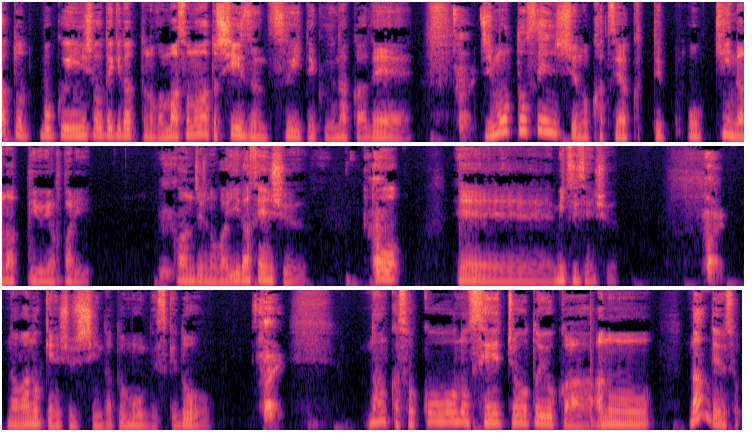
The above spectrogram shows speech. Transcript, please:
あと僕印象的だったのが、まあその後シーズンついていく中で、はい地元選手の活躍って大きいんだなっていうやっぱりうん。感じるのが飯田選手と、えー、三井選手。はい。長野県出身だと思うんですけど、はい。なんかそこの成長というか、あの、なんていうんですよ。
